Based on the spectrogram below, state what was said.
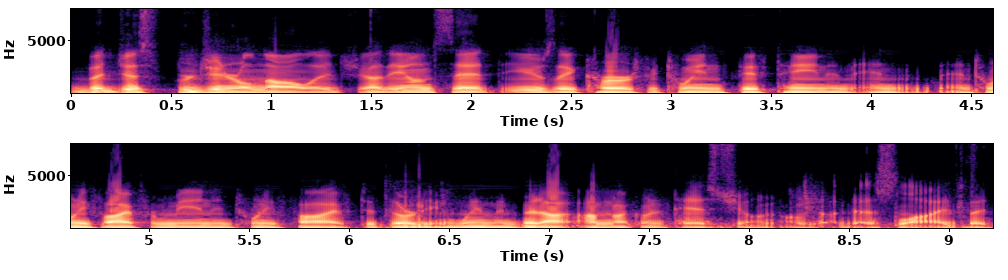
but just for general knowledge, uh, the onset usually occurs between 15 and, and, and 25 for men and 25 to 30 in women. But I, am not going to test you on, on that slide, but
